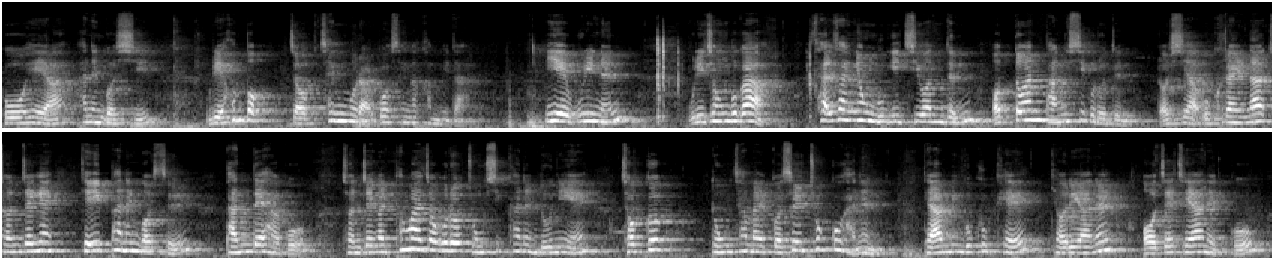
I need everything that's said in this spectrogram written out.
보호해야 하는 것이 우리의 헌법적 책무라고 생각합니다. 이에 우리는 우리 정부가 살상용 무기 지원 등 어떠한 방식으로든 러시아 우크라이나 전쟁에 개입하는 것을 반대하고 전쟁을 평화적으로 종식하는 논의에 적극 동참할 것을 촉구하는 대한민국 국회 결의안을 어제 제안했고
